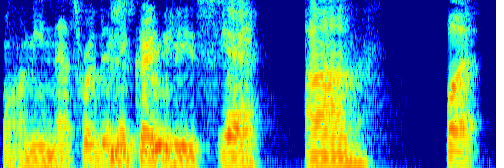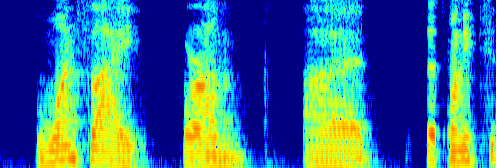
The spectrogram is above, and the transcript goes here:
well, I mean, that's where they make crazy. movies. Yeah. Um, but one site from uh the 22,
